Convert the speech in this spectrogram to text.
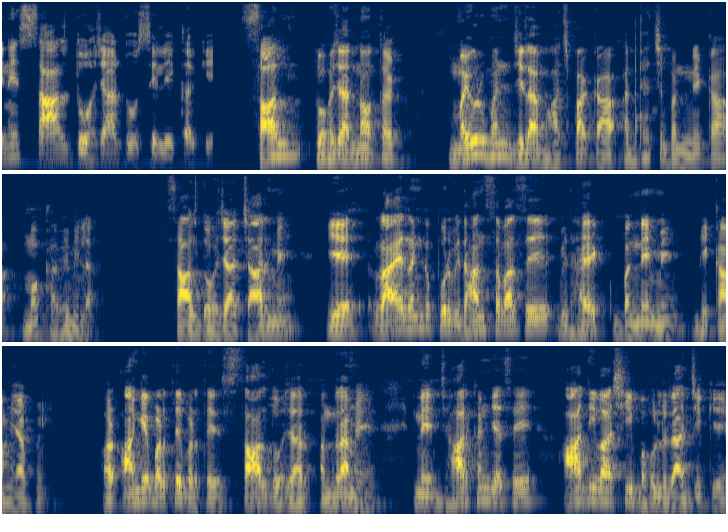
इन्हें साल 2002 से लेकर के साल 2009 तक मयूरभंज जिला भाजपा का अध्यक्ष बनने का मौका भी मिला। साल 2004 में ये राय रंगपुर विधानसभा से विधायक बनने में भी कामयाब हुई। और आगे बढ़ते बढ़ते साल 2015 में इन्हें झारखंड जैसे आदिवासी बहुल राज्य के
